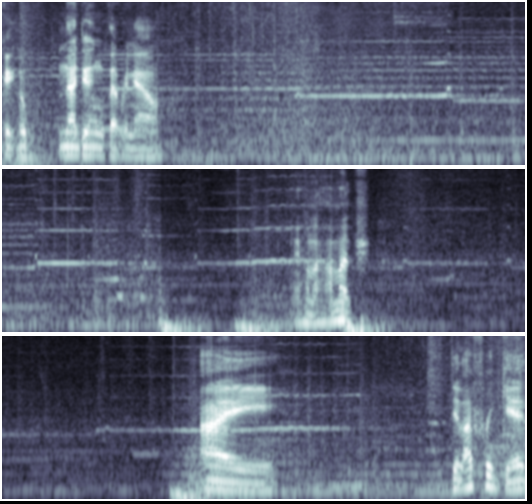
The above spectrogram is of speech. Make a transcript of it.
Okay, nope. Not dealing with that right now. Hey, hold on, how much? I did I forget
